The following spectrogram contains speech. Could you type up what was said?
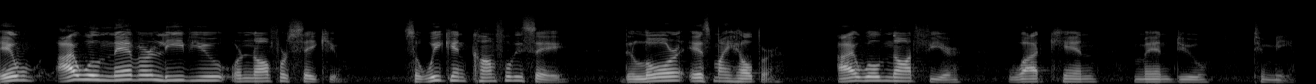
I will never leave you or not forsake you. So we can confidently say, The Lord is my helper. I will not fear. What can men do to me?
